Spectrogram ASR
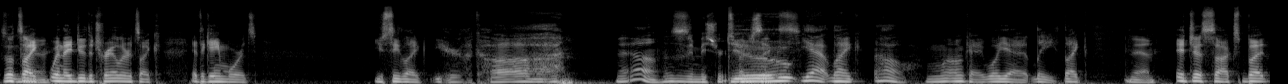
So it's like when they do the trailer, it's like at the Game Awards, you see like you hear like, ah, Yeah, oh, this is gonna be Street Fighter Six. yeah, like oh, okay, well, yeah, at least like Yeah. it just sucks. But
